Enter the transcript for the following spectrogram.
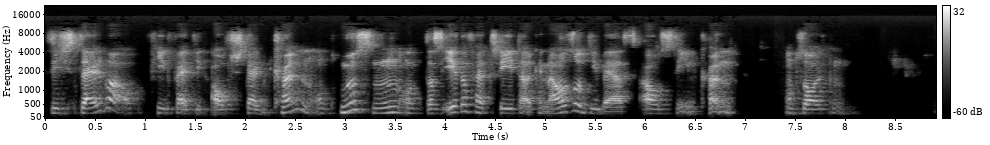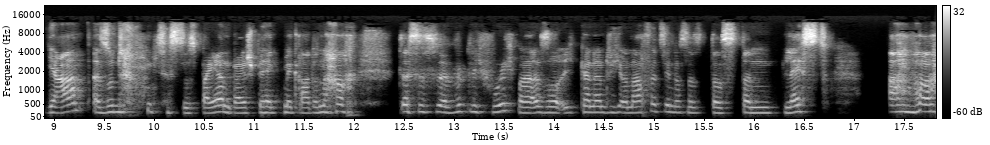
sich selber auch vielfältig aufstellen können und müssen und dass ihre Vertreter genauso divers aussehen können und sollten. Ja, also das, das Bayern-Beispiel hängt mir gerade nach. Das ist wirklich furchtbar. Also ich kann natürlich auch nachvollziehen, dass es das dann lässt. Aber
